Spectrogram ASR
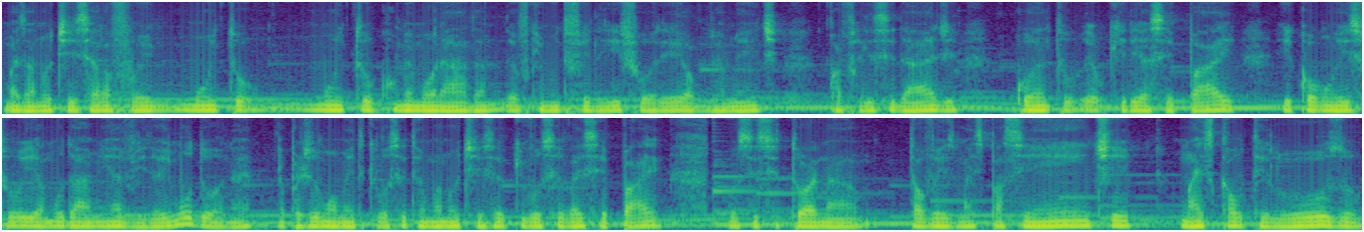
Mas a notícia ela foi muito, muito comemorada. Eu fiquei muito feliz, chorei, obviamente, com a felicidade, quanto eu queria ser pai e como isso ia mudar a minha vida. E mudou, né? A partir do momento que você tem uma notícia que você vai ser pai, você se torna talvez mais paciente, mais cauteloso,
